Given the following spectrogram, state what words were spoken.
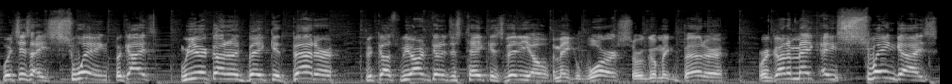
which is a swing. But guys, we are to make it better because we aren't to just take his video and make it worse, or we're to make it better. We're to make a swing, guys,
